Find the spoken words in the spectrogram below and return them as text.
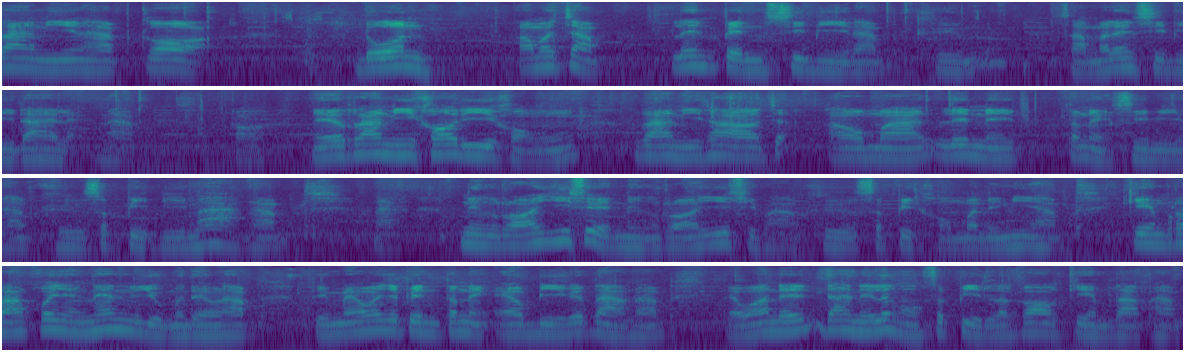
ร่างนี้นะครับก็โดนเอามาจับเล่นเป็น CB นะครับ คือสามารถเล่น CB ได้แหละนะครับ อ๋อในร่างนี้ข้อดีของร่างนี้ถ้าจะเอามาเล่นในตำแหน่ง CB นะครับคือสปีดดีมากครับนะ121 120ครับคือสปีดของบันนี่ครับเกมรับก็ยังแน่นอยู่เหมือนเดิมครับ ถึงแม้ว่าจะเป็นตำแหน่ง LB ก็ตามครับ แต่ว่าได้ได้ในเรื่องของสปีดแล้วก็เกมรับครับ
